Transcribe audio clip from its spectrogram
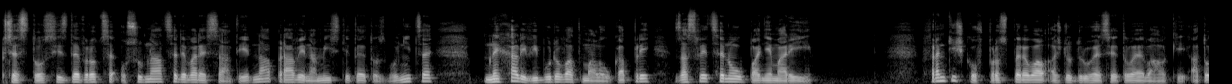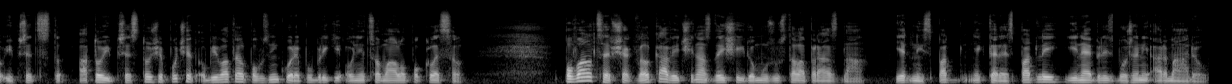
Přesto si zde v roce 1891 právě na místě této zvonice nechali vybudovat malou kapli zasvěcenou paně Marii. Františkov prosperoval až do druhé světové války, a to, i přesto, a to i přesto, že počet obyvatel po vzniku republiky o něco málo poklesl. Po válce však velká většina zdejších domů zůstala prázdná. Jedny spad, některé spadly, jiné byly zbořeny armádou.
